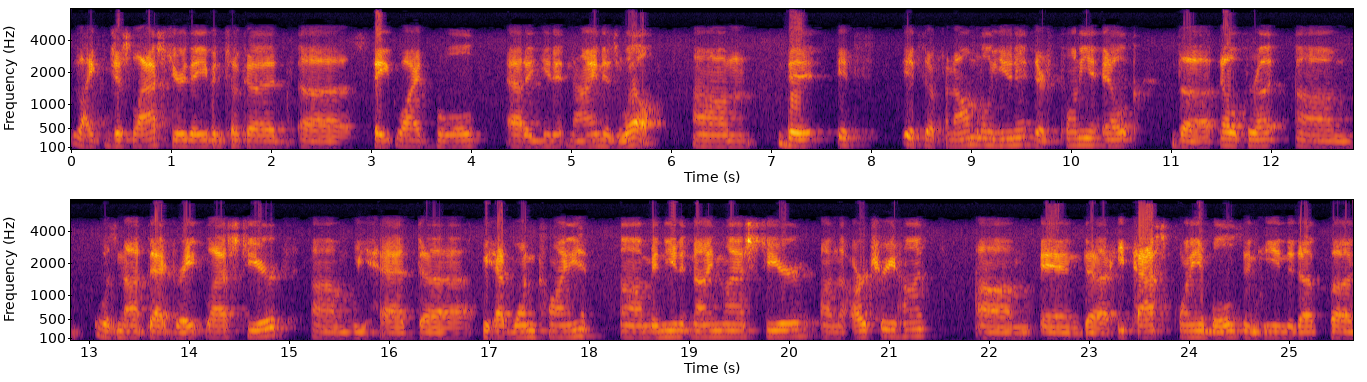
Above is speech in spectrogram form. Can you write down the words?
like just last year, they even took a, a statewide bull out of Unit 9 as well. Um, the, it's it's a phenomenal unit. There's plenty of elk. The elk rut um, was not that great last year. Um, we had uh, we had one client um, in Unit 9 last year on the archery hunt, um, and uh, he passed plenty of bulls, and he ended up uh,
